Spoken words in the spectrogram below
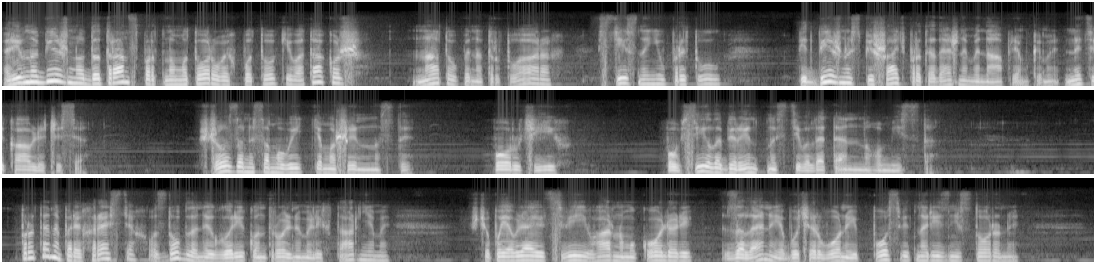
Рівнобіжно до транспортно-моторових потоків, а також натовпи на тротуарах, стіснені в притул, підбіжно спішать протилежними напрямками, не цікавлячися, що за несамовиття машинності поруч їх, по всій лабіринтності велетенного міста. Проте на перехрестях, оздоблених вгорі контрольними ліхтарнями, що появляють свій в гарному кольорі зелений або червоний посвіт на різні сторони,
